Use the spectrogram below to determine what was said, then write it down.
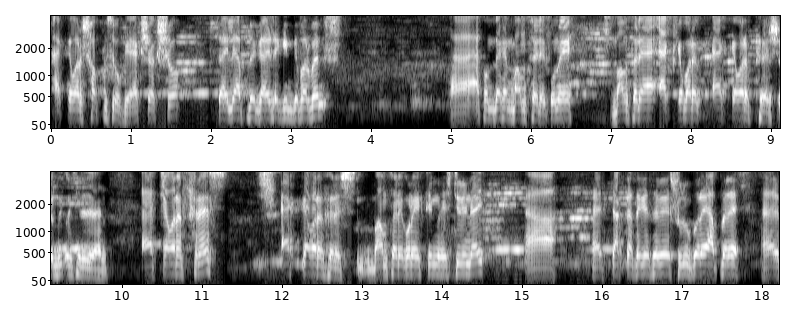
একেবারে সব কিছু ওকে একশো একশো। চাইলে আপনি গাড়িটা কিনতে পারবেন। আহ, এখন দেখেন বাম সাইডে কোনো বাম সাইডে একেবারে একেবারে ফ্রেশ ওই সাইডে দেখেন। একেবারে ফ্রেশ একেবারে ফ্রেশ বাম সাইডে কোনো এক্সিডেন্ট হিস্টরি নাই। চাক্কা থেকে থেকে শুরু করে আপনার এই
